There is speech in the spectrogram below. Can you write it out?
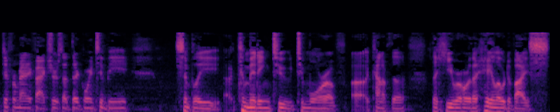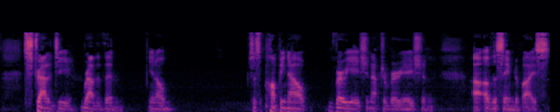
different manufacturers that they're going to be simply uh, committing to to more of uh, kind of the the hero or the Halo device strategy rather than you know just pumping out variation after variation uh, of the same device.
